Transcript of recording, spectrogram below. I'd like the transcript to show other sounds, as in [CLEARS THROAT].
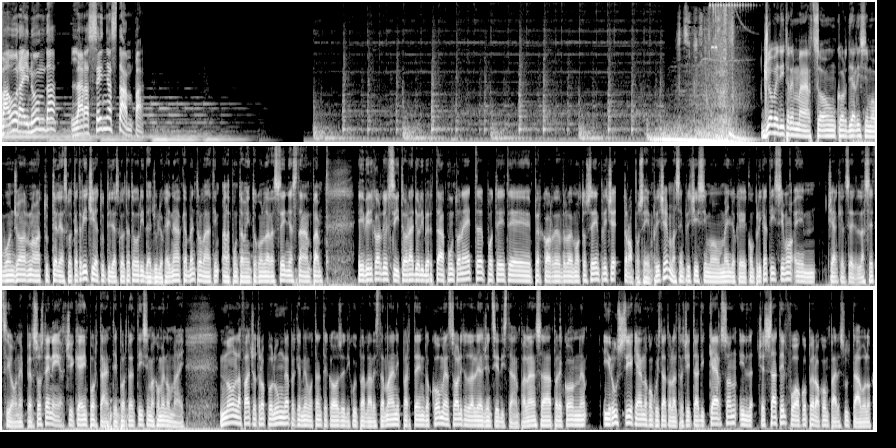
Va ora in onda la rassegna stampa. Giovedì 3 marzo, un cordialissimo buongiorno a tutte le ascoltatrici e a tutti gli ascoltatori da Giulio Cainarca, ben trovati all'appuntamento con la rassegna stampa. E vi ricordo il sito radiolibertà.net, potete percorrervelo, è molto semplice, troppo semplice, ma semplicissimo, meglio che complicatissimo e mm, c'è anche la sezione per sostenerci che è importante, importantissima come non mai. Non la faccio troppo lunga perché abbiamo tante cose di cui parlare stamani, partendo come al solito dalle agenzie di stampa. L'ANSA apre con i russi che hanno conquistato l'altra città di Kherson, il cessate il fuoco però compare sul tavolo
